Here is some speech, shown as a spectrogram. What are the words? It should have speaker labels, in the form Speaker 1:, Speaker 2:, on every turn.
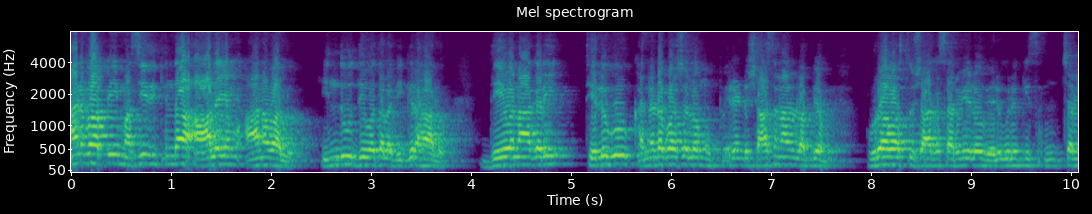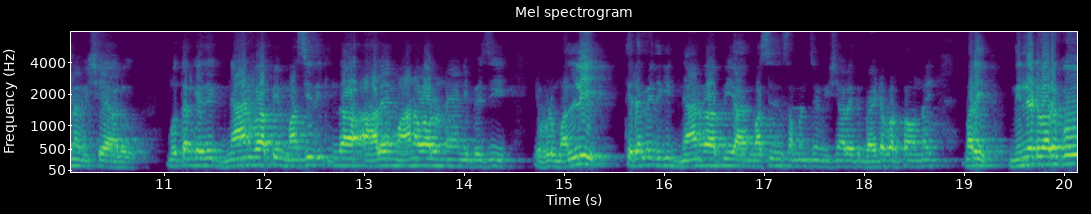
Speaker 1: జ్ఞానవాపి మసీదు కింద ఆలయం ఆనవాళ్ళు హిందూ దేవతల విగ్రహాలు. దేవనాగరి తెలుగు కన్నడ భాషలో ముప్పై రెండు శాసనాలు లభ్యం. పురావస్తు శాఖ సర్వేలో వెలుగులకి సంచలన విషయాలు. మొత్తానికి అయితే జ్ఞానవాపి మసీదు కింద ఆలయం ఆనవాళ్ళు ఉన్నాయని చెప్పేసి ఇప్పుడు మళ్ళీ తెర మీదకి జ్ఞానవాపి ఆ మసీదుకి సంబంధించిన విషయాలు అయితే బయటపడతా ఉన్నాయి. మరి నిన్నటి వరకు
